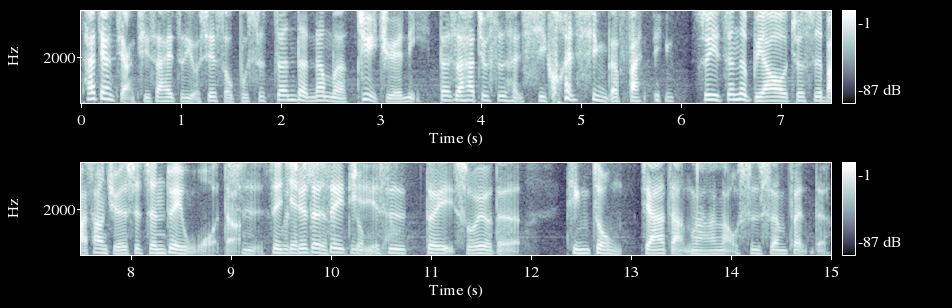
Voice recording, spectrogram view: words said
他这样讲，其实孩子有些时候不是真的那么拒绝你，但是他就是很习惯性的反应，所以真的不要就是马上觉得是针对我的，是这件事，我觉得这一点也是对所有的。听众、家长啦、老师身份的，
